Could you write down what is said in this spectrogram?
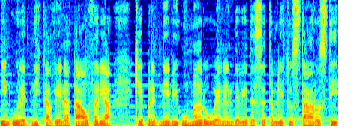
in urednika Vena Tauferja, ki je pred dnevi umrl v 91. letu starosti.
